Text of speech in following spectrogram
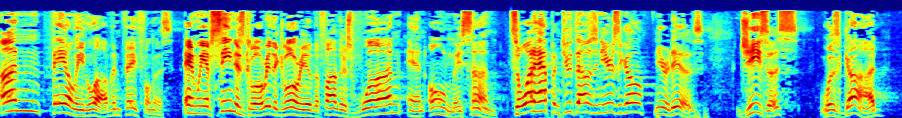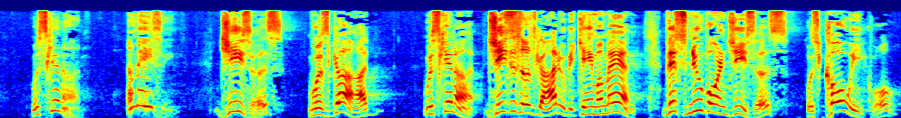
unfailing love and faithfulness. And we have seen his glory, the glory of the Father's one and only Son. So what happened 2,000 years ago? Here it is. Jesus was God with skin on. Amazing. Jesus was God with skin on. Jesus was God who became a man. This newborn Jesus was co-equal,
